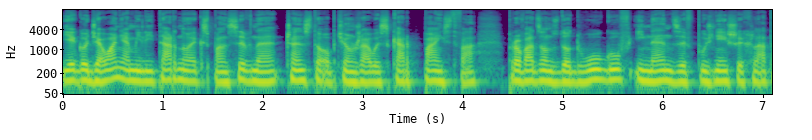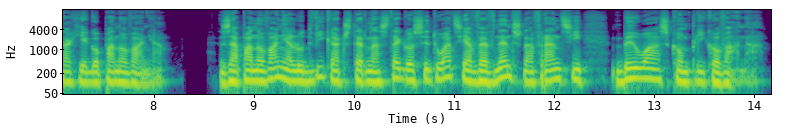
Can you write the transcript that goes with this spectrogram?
Jego działania militarno-ekspansywne często obciążały skarb państwa, prowadząc do długów i nędzy w późniejszych latach jego panowania. Za panowania Ludwika XIV sytuacja wewnętrzna Francji była skomplikowana.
